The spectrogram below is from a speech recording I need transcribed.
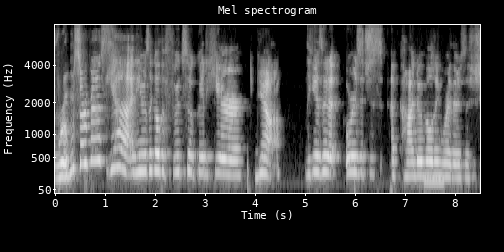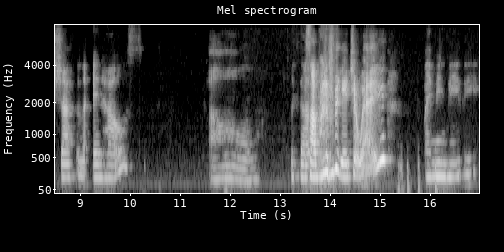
room service? Yeah, and he was like, "Oh, the food's so good here." Yeah. Like, is it or is it just a condo building where there's a chef in the in house? Oh. Like that. Is that part of the HOA? Oh I mean, maybe.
